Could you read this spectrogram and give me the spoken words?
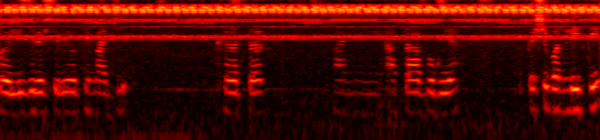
पहिलीच रेसिपी होती माझी. खरं तर आता बघूया कशी बनली ती.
